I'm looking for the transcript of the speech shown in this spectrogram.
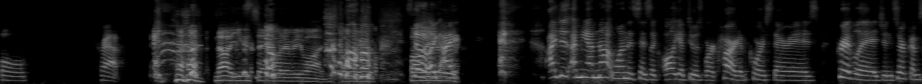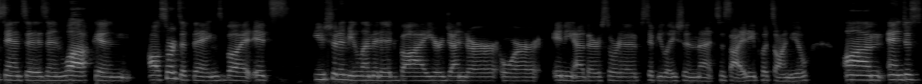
bull crap no, you can say whatever you want. Just follow so like I. I just I mean I'm not one that says like all you have to do is work hard. Of course there is privilege and circumstances and luck and all sorts of things, but it's you shouldn't be limited by your gender or any other sort of stipulation that society puts on you. Um and just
